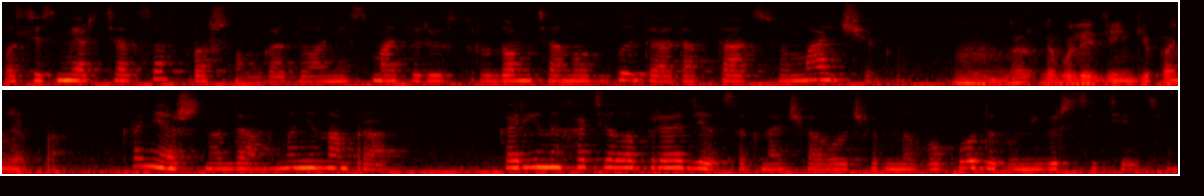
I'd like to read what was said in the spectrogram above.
После смерти отца в прошлом году они с матерью с трудом тянут быт и адаптацию мальчика. М, нужны были деньги, понятно. Конечно, да, но не на брата. Карина хотела приодеться к началу учебного года в университете.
